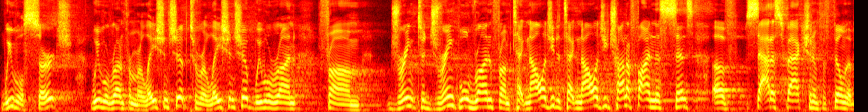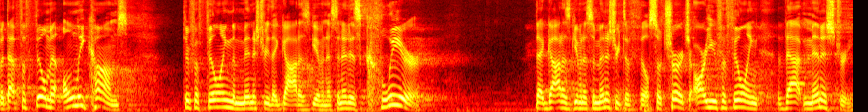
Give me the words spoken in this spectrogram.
We will search, we will run from relationship to relationship, we will run from drink to drink. We'll run from technology to technology, trying to find this sense of satisfaction and fulfillment. But that fulfillment only comes through fulfilling the ministry that God has given us. And it is clear that God has given us a ministry to fulfill. So, church, are you fulfilling that ministry?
